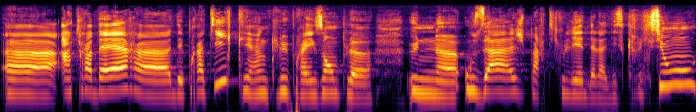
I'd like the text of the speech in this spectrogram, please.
à travers euh, des pratiques qui incluent par exemple un euh, usage particulier de la discrétion,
